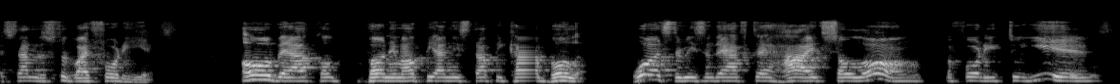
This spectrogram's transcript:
it's not understood why 40 years. Oh, What's the reason they have to hide so long for 42 years?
